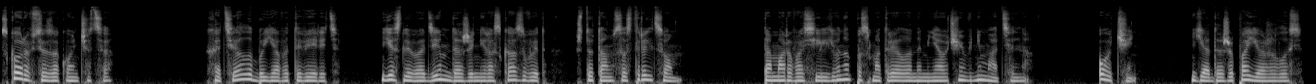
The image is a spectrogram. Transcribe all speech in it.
Скоро все закончится. Хотела бы я в это верить, если Вадим даже не рассказывает, что там со стрельцом. Тамара Васильевна посмотрела на меня очень внимательно. Очень. Я даже поежилась.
